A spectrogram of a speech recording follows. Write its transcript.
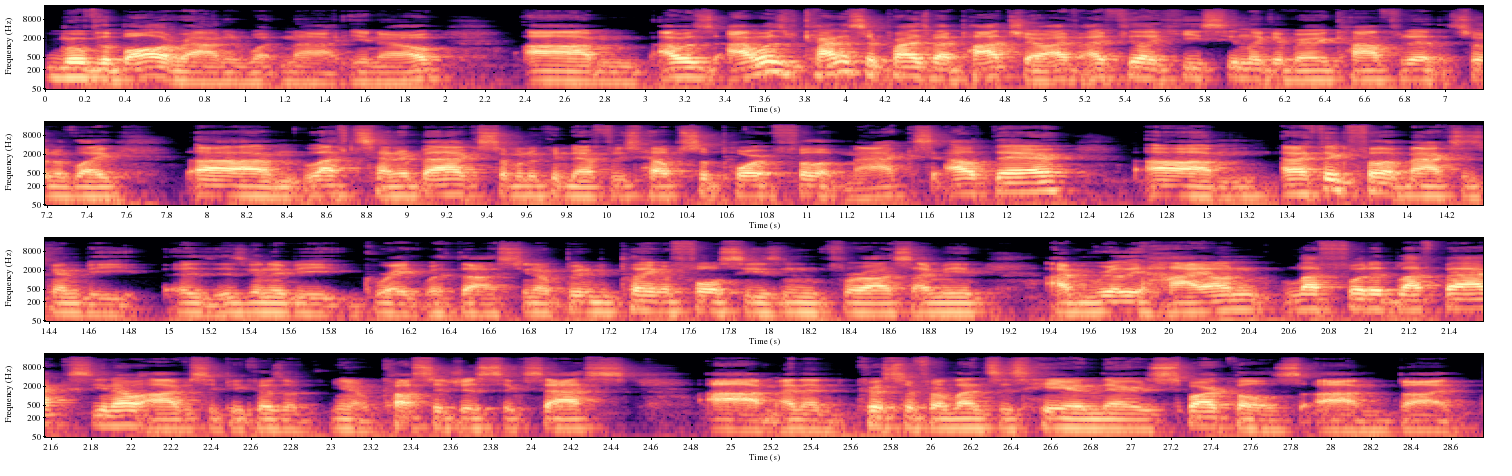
move the ball around and whatnot. You know, um, I was I was kind of surprised by Pacho. I, I feel like he seemed like a very confident sort of like um, left center back, someone who can definitely help support Philipp Max out there. Um, and I think Philipp Max is going to be is, going to be great with us. You know, going to be playing a full season for us. I mean, I'm really high on left-footed left backs. You know, obviously because of you know Kostic's success, um, and then Christopher Lenz's here and there sparkles. Um, but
